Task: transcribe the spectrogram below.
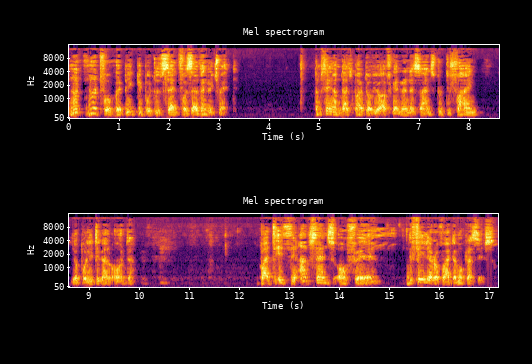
Not, not for the big people to sell for self-enrichment. I'm saying I'm that's part of your African Renaissance to define your political order. But it's the absence of uh, the failure of our democracies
